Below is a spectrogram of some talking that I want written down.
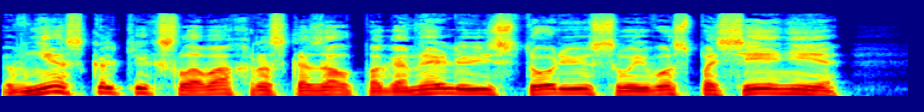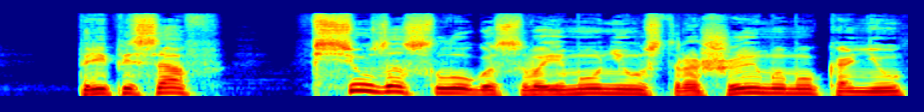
в нескольких словах рассказал Паганелю историю своего спасения, приписав всю заслугу своему неустрашимому коню.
